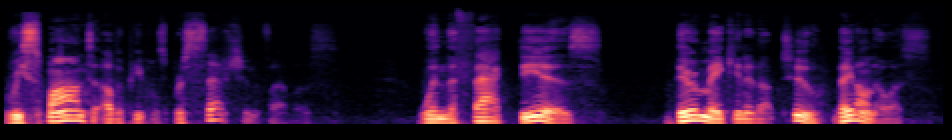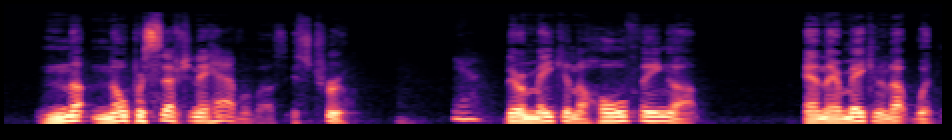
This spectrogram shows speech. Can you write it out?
respond to other people's perceptions of us when the fact is they're making it up too. They don't know us. No, no perception they have of us is true. Yeah. They're making the whole thing up, and they're making it up with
